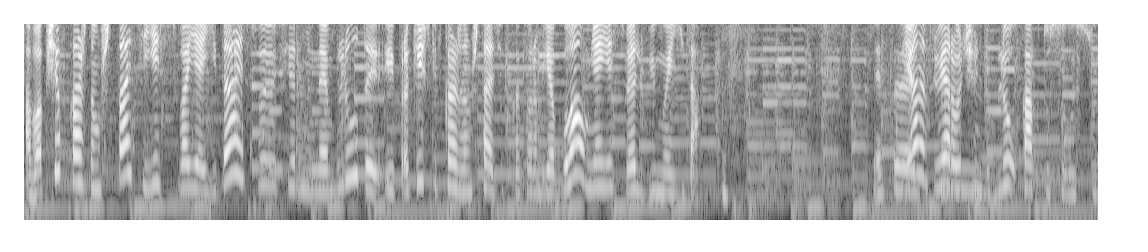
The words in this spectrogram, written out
А вообще в каждом штате есть своя еда и свое фирменное блюдо, и практически в каждом штате, в котором я была, у меня есть своя любимая еда. Это... Я, например, очень люблю кактусовый суп.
